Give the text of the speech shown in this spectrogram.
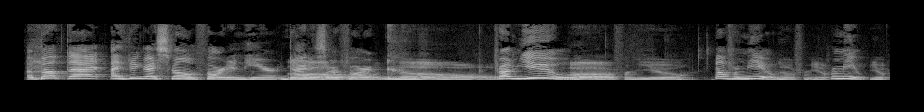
About that, I think I smell a fart in here. Dinosaur oh, fart. No. From you. Oh, from you. No, from you. No, from you. From you. You.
